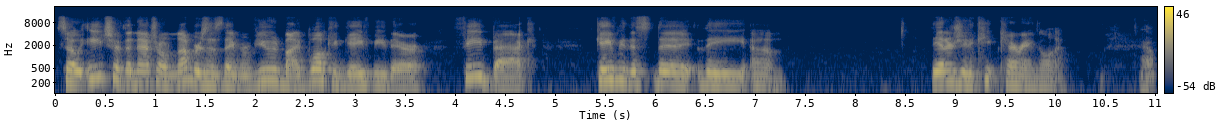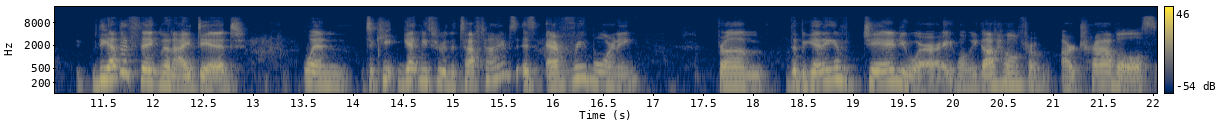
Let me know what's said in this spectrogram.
So each of the natural numbers as they reviewed my book and gave me their feedback gave me this the the um, the energy to keep carrying on. Yeah. The other thing that i did when to keep get me through the tough times is every morning from the beginning of January when we got home from our travels,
